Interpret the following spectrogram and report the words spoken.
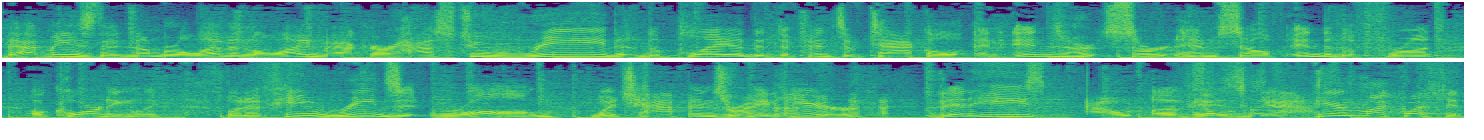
That means that number 11, the linebacker, has to read the play of the defensive tackle and insert himself into the front accordingly. But if he reads it wrong, which happens right here, then he's out of his so, gap. Here's my question.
